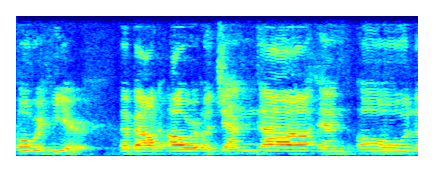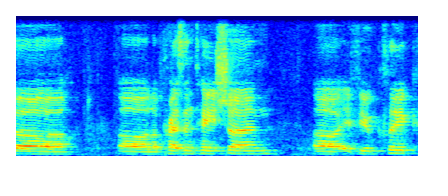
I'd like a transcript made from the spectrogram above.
over here about our agenda and all the, uh, the presentation. Uh, if you click,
